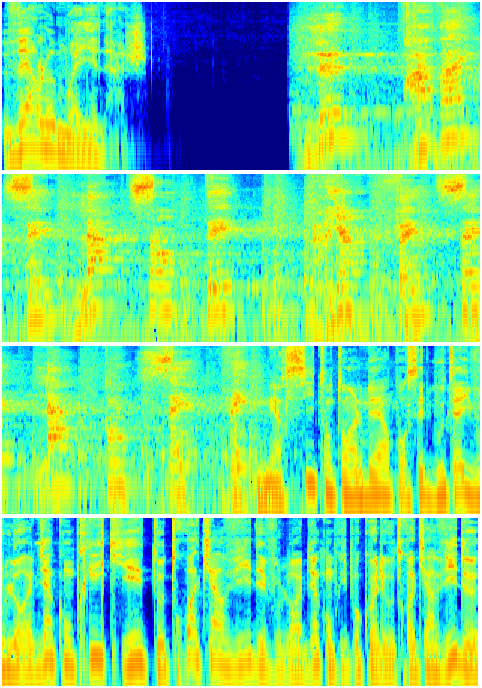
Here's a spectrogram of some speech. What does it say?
vers le Moyen Âge. Le travail, c'est la santé. Rien faire, c'est la conserver. Merci tonton Albert pour cette bouteille, vous l'aurez bien compris, qui est aux trois quarts vide et vous l'aurez bien compris pourquoi elle est aux trois quarts vide.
